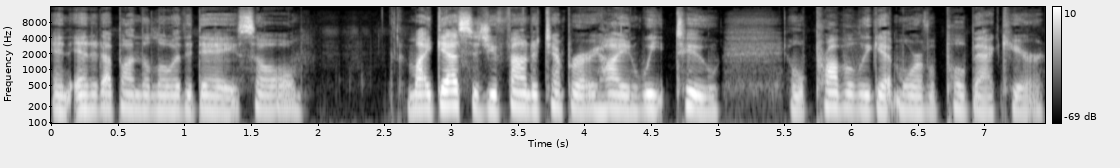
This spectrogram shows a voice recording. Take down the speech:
and ended up on the low of the day. So, my guess is you found a temporary high in wheat too, and we'll probably get more of a pullback here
